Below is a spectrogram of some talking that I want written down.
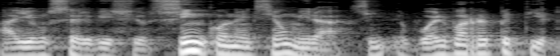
hay un servicio sin conexión. Mira, vuelvo a repetir,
